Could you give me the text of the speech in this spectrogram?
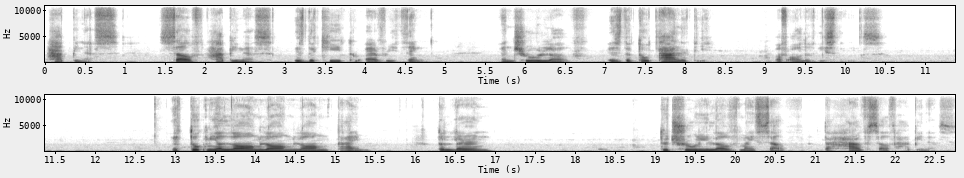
happiness self happiness is the key to everything and true love is the totality of all of these things. It took me a long long long time to learn to truly love myself to have self happiness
